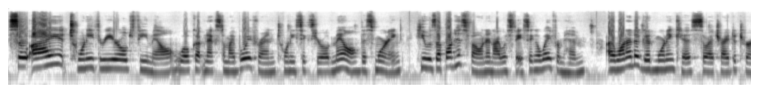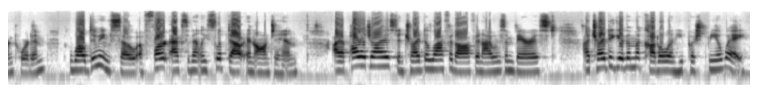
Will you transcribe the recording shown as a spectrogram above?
So I, 23 year old female, woke up next to my boyfriend, 26 year old male, this morning. He was up on his phone and I was facing away from him. I wanted a good morning kiss, so I tried to turn toward him. While doing so, a fart accidentally slipped out and onto him. I apologized and tried to laugh it off, and I was embarrassed. I tried to give him a cuddle and he pushed me away.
